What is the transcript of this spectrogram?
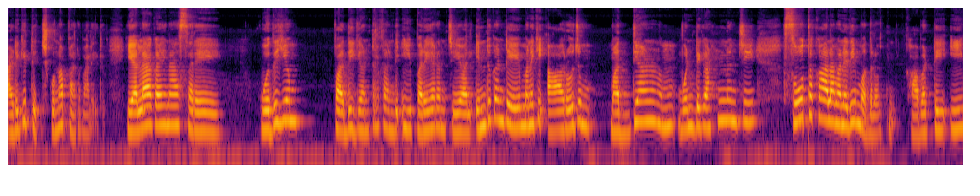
అడిగి తెచ్చుకున్నా పర్వాలేదు. ఎలాగైనా సరే ఉదయం పది గంటలకండి ఈ పరిహారం చేయాలి. ఎందుకంటే మనకి ఆ రోజు మధ్యాహ్నం ఒంటి గంటల నుంచి సూతకాలం అనేది మొదలవుతుంది. కాబట్టి ఈ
